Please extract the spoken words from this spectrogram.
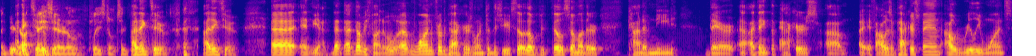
And do I not say zero. Please don't say. Zero. I think two. I think two. Uh, and yeah, that, that will be fun. Uh, one for the Packers, one for the Chiefs. So they'll fill some other kind of need there. I think the Packers. Um, if I was a Packers fan, I would really want.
